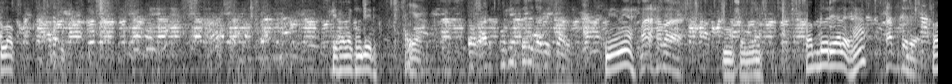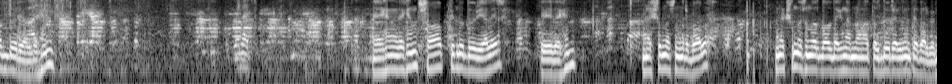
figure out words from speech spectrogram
ব্লক كيف حالك مدير؟ حياك مية مية مرحبا ما شاء الله সব দু রিয়ালে হ্যাঁ تفضل সব দু রিয়াল দেখেন এখানে দেখেন সব কিন্তু দু রিয়ালের এই দেখেন অনেক সুন্দর সুন্দর বল অনেক সুন্দর সুন্দর বল দেখেন আপনার, মাত্র দুই রিয়াল নিতে পারবেন।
